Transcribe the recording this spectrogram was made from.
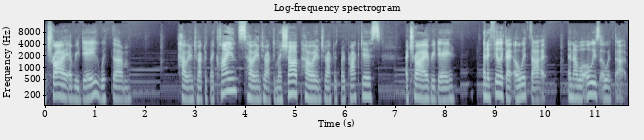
try every day with um, how I interact with my clients, how I interact in my shop, how I interact with my practice. I try every day and I feel like I owe it that. And I will always owe it that.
